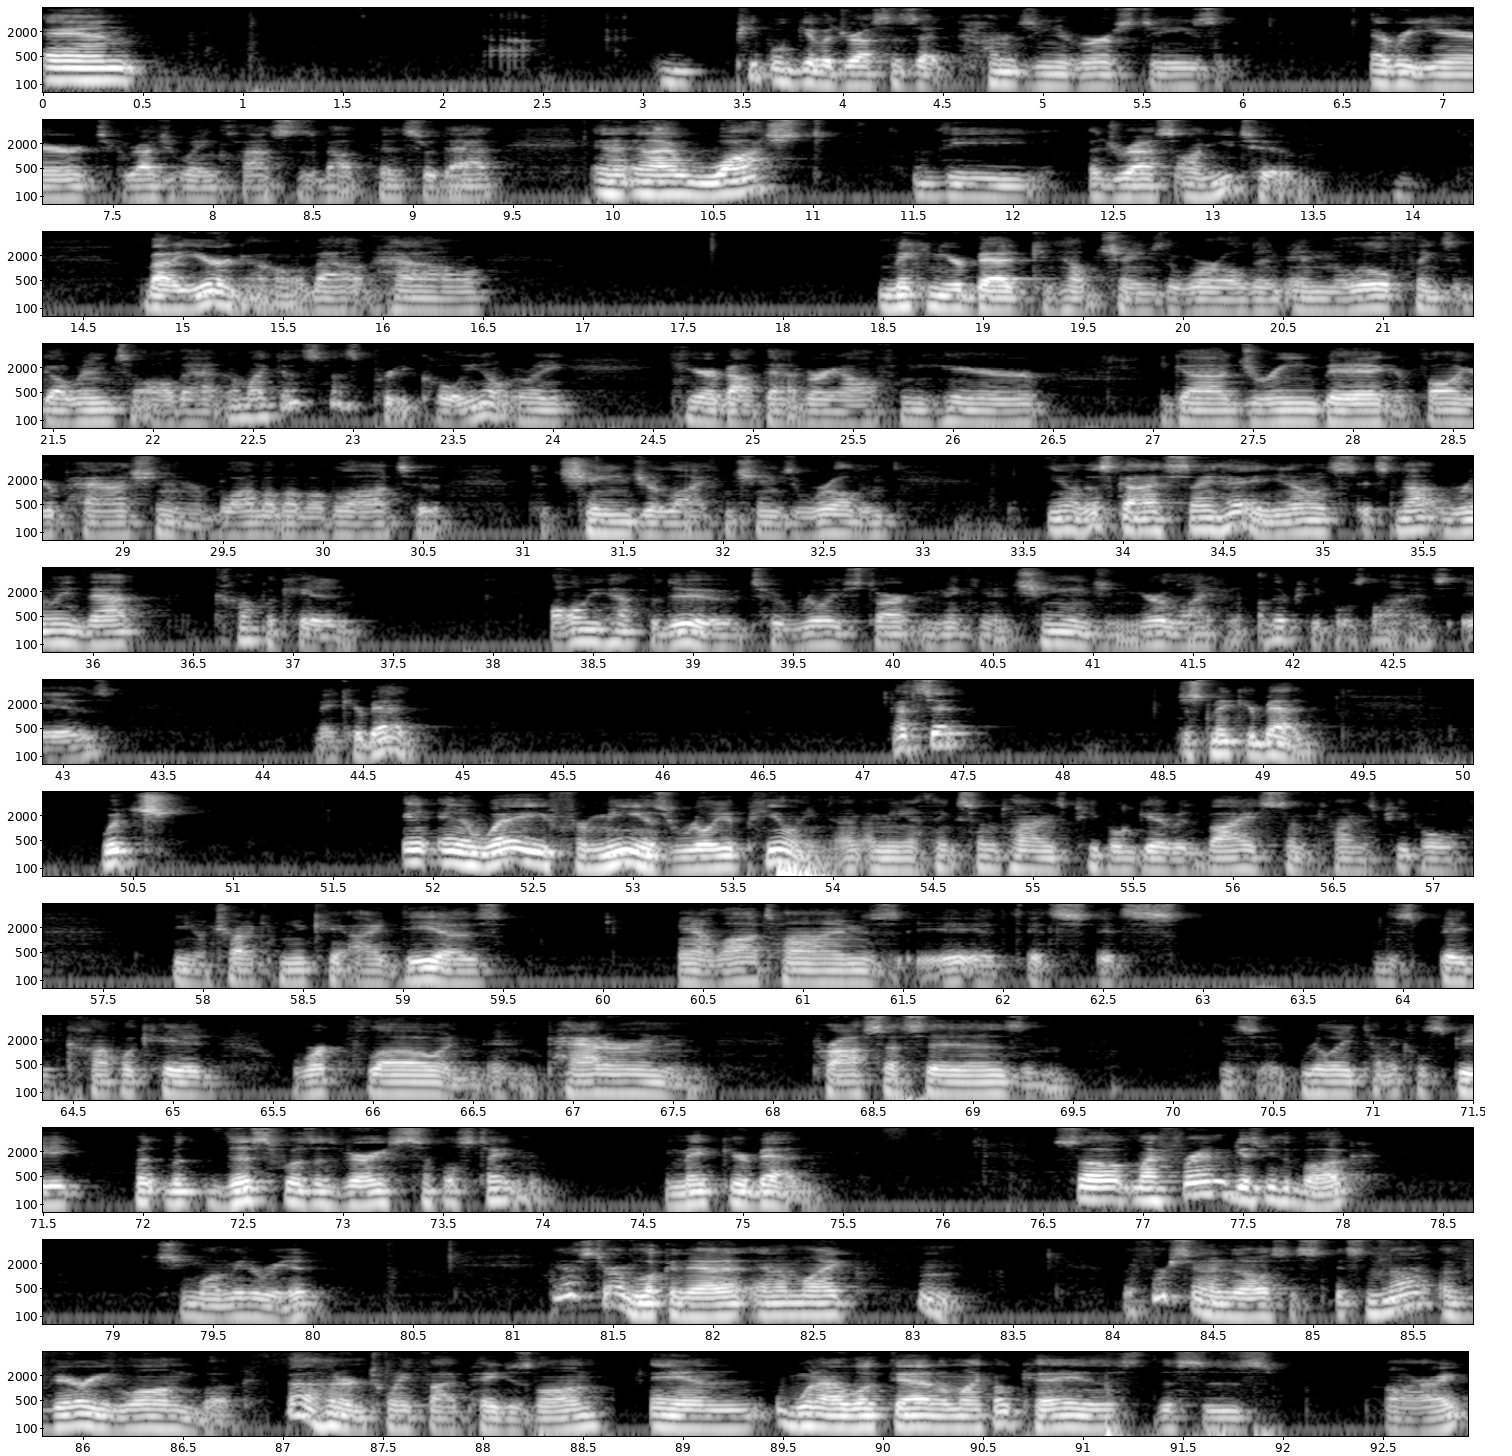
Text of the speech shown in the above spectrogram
And uh, people give addresses at hundreds of universities every year to graduating classes about this or that. And, and I watched the address on YouTube about a year ago about how making your bed can help change the world and, and the little things that go into all that. And I'm like, that's that's pretty cool. You don't really hear about that very often. You hear you gotta dream big or follow your passion or blah blah blah blah blah to to change your life and change the world. And you know, this guy's saying, hey, you know, it's it's not really that complicated. All you have to do to really start making a change in your life and other people's lives is make your bed. That's it. Just make your bed. Which, in, in a way, for me, is really appealing. I, I mean, I think sometimes people give advice, sometimes people, you know, try to communicate ideas, and a lot of times it, it's it's this big, complicated workflow and, and pattern and processes and it's really technical speak. But, but this was a very simple statement make your bed. So my friend gives me the book. She wanted me to read it. And I started looking at it and I'm like, hmm. The first thing I noticed is it's not a very long book, about 125 pages long. And when I looked at it, I'm like, okay, this this is all right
